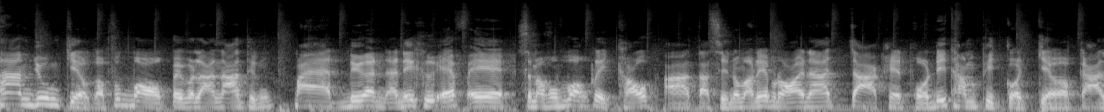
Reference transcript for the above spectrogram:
ห้ามยุ่งเกี่ยวกับฟุตบอลเป็นเวลานานถึง 8 เดือน อันนี้คือ FA สมาคมฟุตบอลอังกฤษเขาตัดสินออกมาเรียบร้อยนะ จากเหตุผลที่ทำผิดกฎเกี่ยวกับการ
